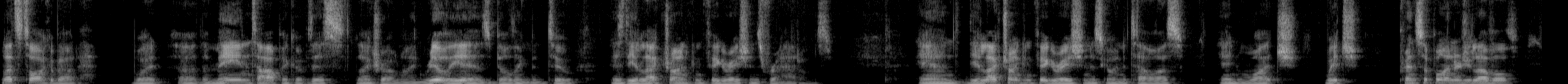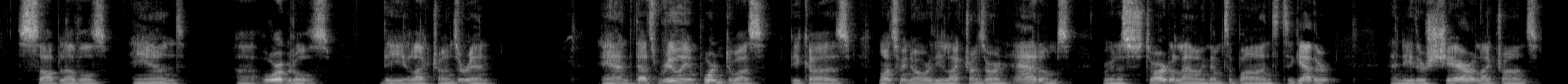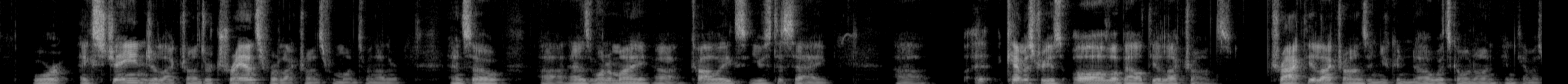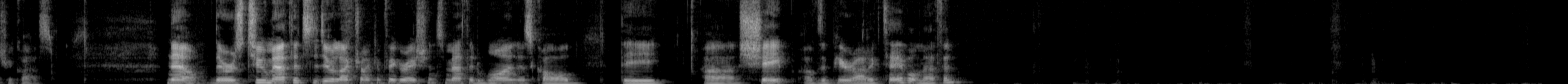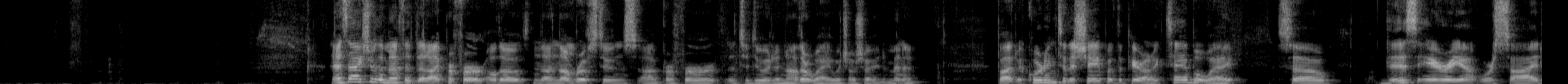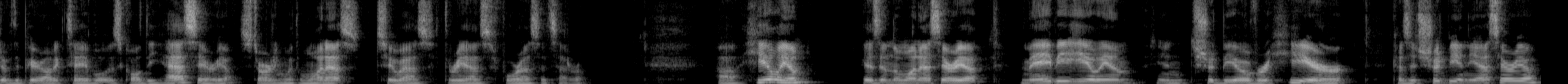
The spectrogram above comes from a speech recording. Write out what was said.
let's talk about what uh, the main topic of this lecture outline really is, building two, is the electron configurations for atoms. And the electron configuration is going to tell us in which, which principal energy levels, sublevels, and uh, orbitals the electrons are in. And that's really important to us because once we know where the electrons are in atoms, we're going to start allowing them to bond together and either share electrons or exchange electrons or transfer electrons from one to another. And so, uh, as one of my uh, colleagues used to say, uh, chemistry is all about the electrons. Track the electrons and you can know what's going on in chemistry class. Now, there's two methods to do electron configurations. Method one is called the uh, shape of the periodic table method. It's actually the method that I prefer, although a number of students uh, prefer to do it another way, which I'll show you in a minute. But according to the shape of the periodic table way, so this area or side of the periodic table is called the S area, starting with 1s, 2s, 3s, 4s, etc. Uh, helium is in the 1s area. Maybe helium in, should be over here because it should be in the S area,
